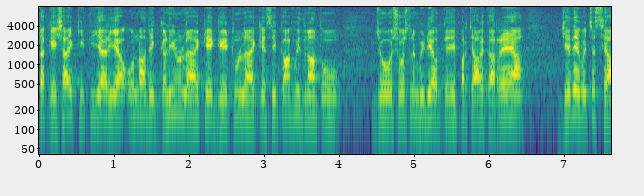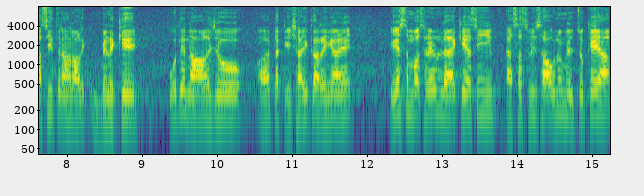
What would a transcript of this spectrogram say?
ਧੱਕੇਸ਼ਾਹੀ ਕੀਤੀ ਜਾ ਰਹੀ ਆ। ਉਹਨਾਂ ਦੀ ਗਲੀ ਨੂੰ ਲੈ ਕੇ, ਗੇਟ ਨੂੰ ਲੈ ਕੇ ਅਸੀਂ ਕਾਫੀ ਦਿਨਾਂ ਤੋਂ ਜੋ ਸੋਸ਼ਲ ਮੀਡੀਆ ਉੱਤੇ ਪ੍ਰਚਾਰ ਕਰ ਰਹੇ ਆ, ਜਿਹਦੇ ਵਿੱਚ ਸਿਆਸੀ ਤਰ੍ਹਾਂ ਰਲ ਮਿਲ ਕੇ ਉਹਦੇ ਨਾਲ ਜੋ ਧੱਕੇਸ਼ਾਹੀ ਕਰ ਰਹੀਆਂ ਨੇ। ਇਸ ਮਸਲੇ ਨੂੰ ਲੈ ਕੇ ਅਸੀਂ ਐਸਐਸਪੀ ਸਾਹਿਬ ਨੂੰ ਮਿਲ ਚੁੱਕੇ ਆ।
